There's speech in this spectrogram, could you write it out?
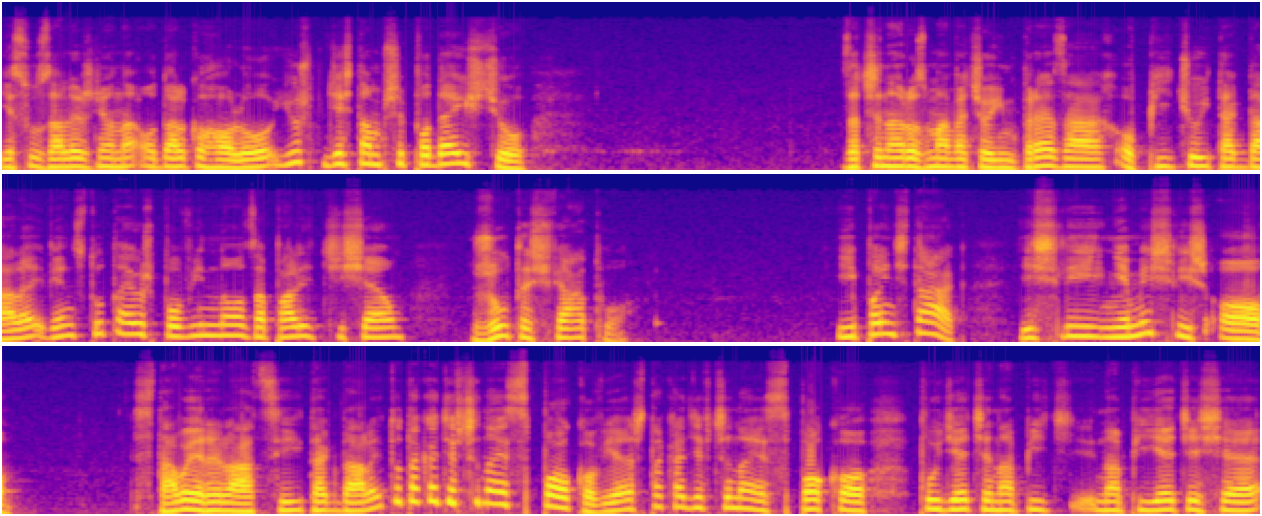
jest uzależniona od alkoholu, już gdzieś tam przy podejściu zaczyna rozmawiać o imprezach, o piciu i tak dalej, więc tutaj już powinno zapalić ci się żółte światło. I powiem tak, jeśli nie myślisz o stałej relacji i tak dalej, to taka dziewczyna jest spoko, wiesz, taka dziewczyna jest spoko, pójdziecie, napić, napijecie się,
